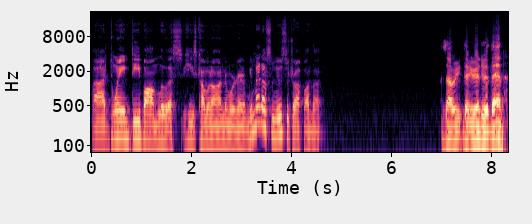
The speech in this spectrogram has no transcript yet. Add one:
Uh, Dwayne D Bomb Lewis. He's coming on, and we're gonna we might have some news to drop on that. Is that what, that you're gonna do it then?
